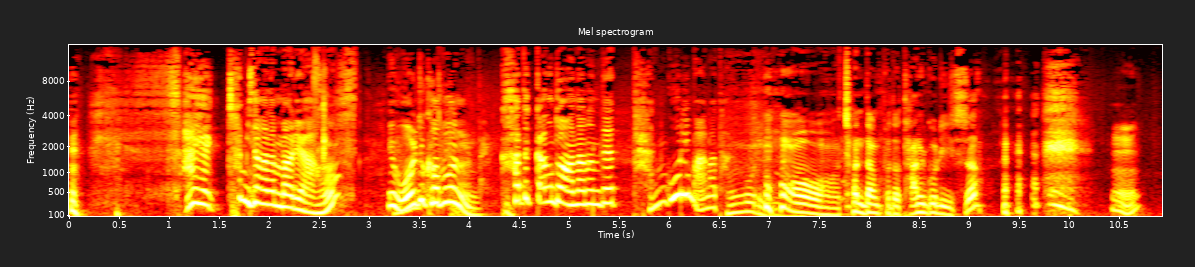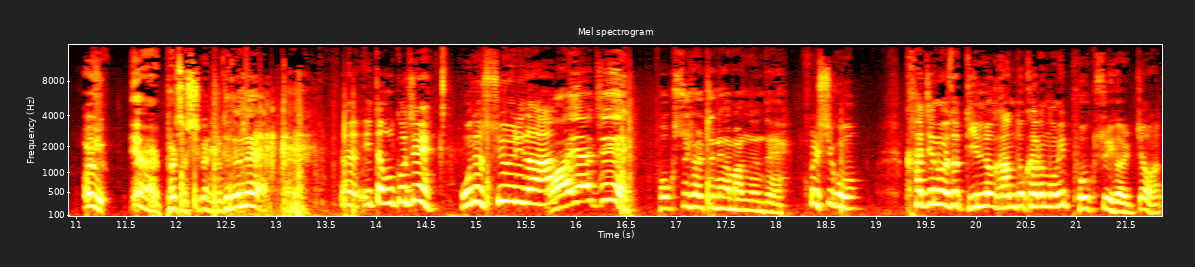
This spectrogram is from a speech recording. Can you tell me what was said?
아이, 참 이상하단 말이야, 어? 이 월드컵은 카드 깡도 안 하는데 단골이 많아, 단골이. 오, 전당포도 단골이 있어? 응. 어휴, 야, 벌써 시간이 이렇게 됐네. 에, 이따 올 거지? 오늘 수요일이다. 와야지. 복수 혈전이나 맞는데. 헐시고 카지노에서 딜러 감독하는 놈이 복수혈전.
